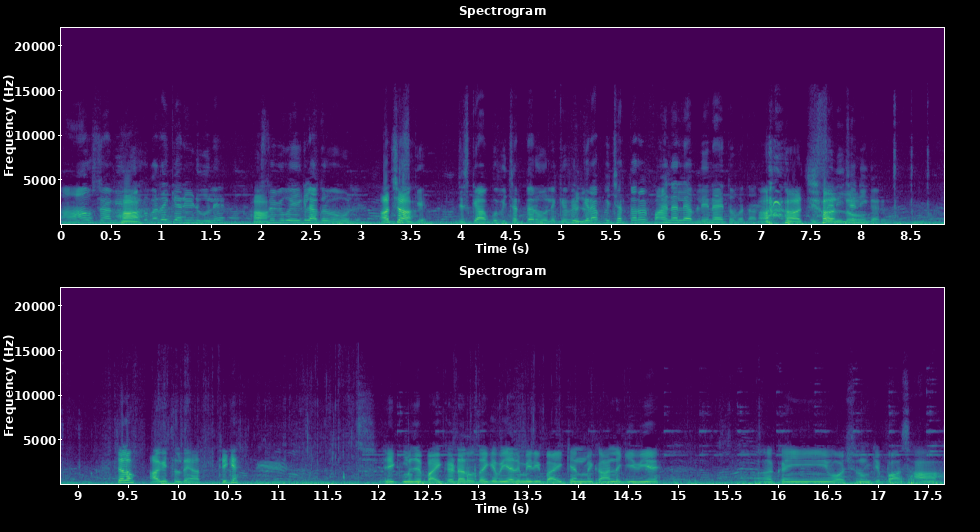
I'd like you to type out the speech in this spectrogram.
हाँ उसने अभी हाँ। पता क्या रेट बोले? हाँ। उसने मेरे को एक लाख रुपए बोले। अच्छा। जिसके, जिसके आपको पिछहत्तर बोले। कि फिर पिछहत्तर में फाइनल है अब लेना है तो बता अच्छा। नहीं चलो आगे चलते हैं यार ठीक है? एक मुझे बाइक का डर होता है कि भैया मेरी बाइक अंदर कहाँ लगी हुई है? कहीं वॉशरूम के पास हाँ।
